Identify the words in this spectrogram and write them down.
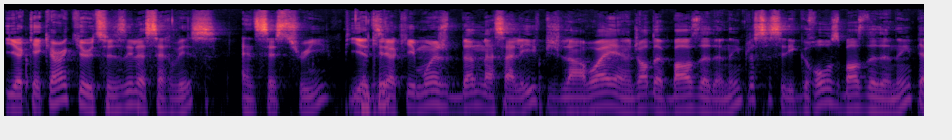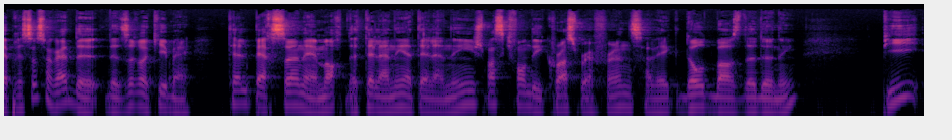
il y a quelqu'un qui a utilisé le service Ancestry, puis il a dit Ok, moi je donne ma salive, puis je l'envoie à un genre de base de données. Puis là, ça, c'est des grosses bases de données. Puis après ça, ils sont capables de, de dire Ok, ben, telle personne est morte de telle année à telle année. Je pense qu'ils font des cross-reference avec d'autres bases de données. Puis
